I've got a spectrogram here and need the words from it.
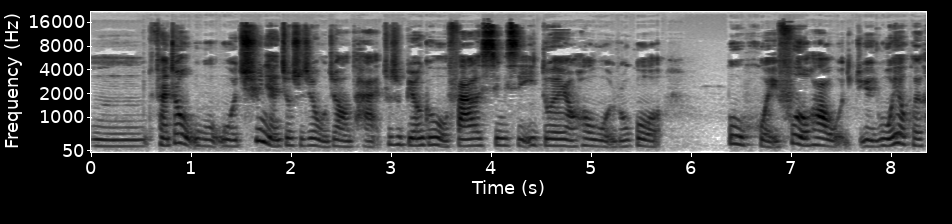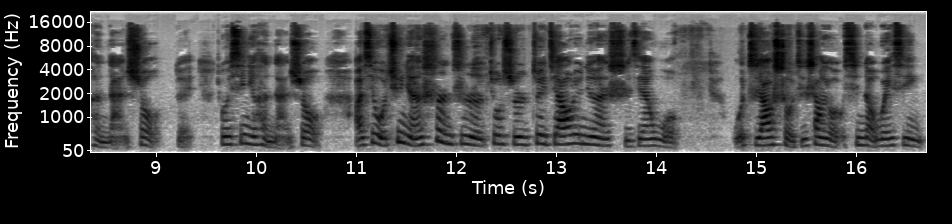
嗯，反正我我去年就是这种状态，就是别人给我发了信息一堆，然后我如果不回复的话，我也我也会很难受，对，就会心里很难受。而且我去年甚至就是最焦虑那段时间，我我只要手机上有新的微信。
